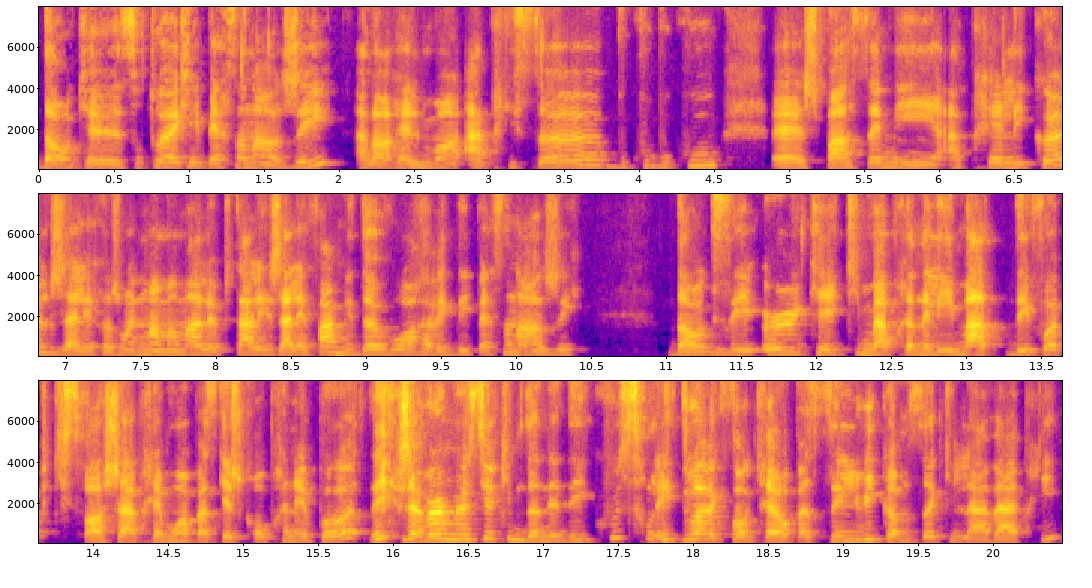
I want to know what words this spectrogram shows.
donc euh, surtout avec les personnes âgées. Alors, elle m'a appris ça beaucoup, beaucoup. Euh, je passais mes... Après l'école, j'allais rejoindre ma maman à l'hôpital et j'allais faire mes devoirs avec des personnes âgées. Donc, mmh. c'est eux qui, qui m'apprenaient les maths des fois puis qui se fâchaient après moi parce que je comprenais pas. J'avais un monsieur qui me donnait des coups sur les doigts avec son crayon parce que c'est lui comme ça qui l'avait appris.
